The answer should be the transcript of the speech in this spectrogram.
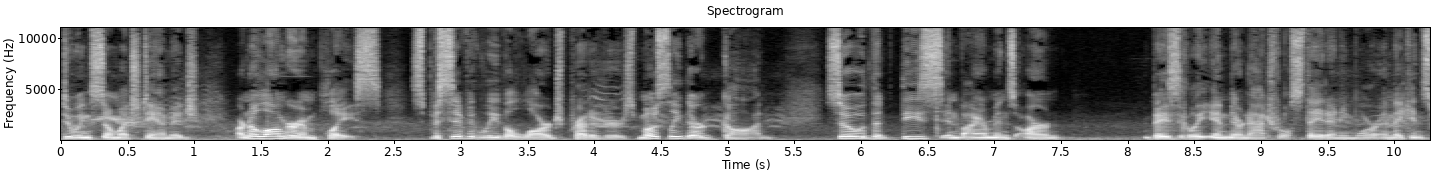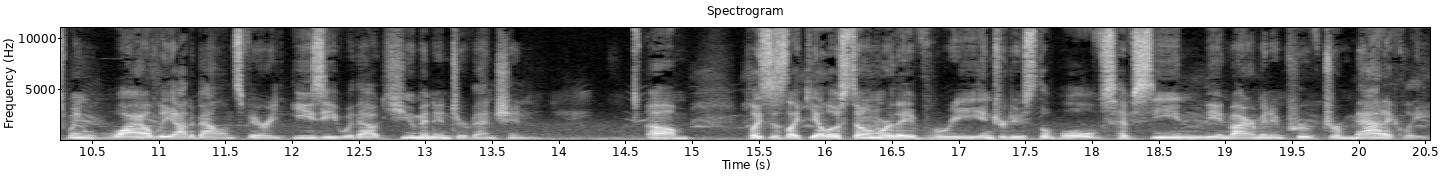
doing so much damage are no longer in place, specifically the large predators. Mostly they're gone. So that these environments aren't basically in their natural state anymore, and they can swing wildly out of balance very easy without human intervention. Um, places like Yellowstone, where they've reintroduced the wolves, have seen the environment improve dramatically.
